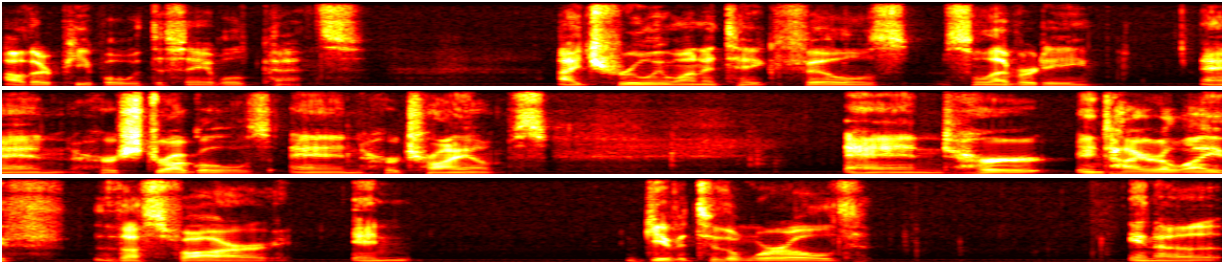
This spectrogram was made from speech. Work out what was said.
other people with disabled pets. I truly want to take Phil's celebrity and her struggles and her triumphs and her entire life thus far and give it to the world in a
